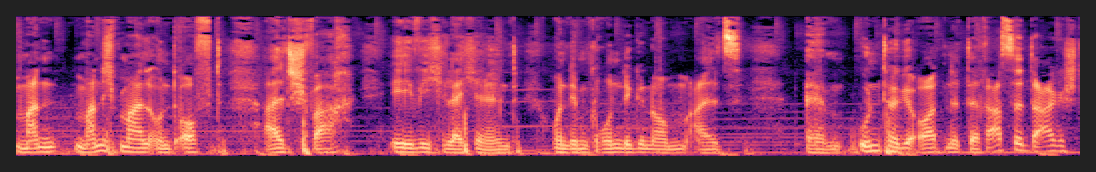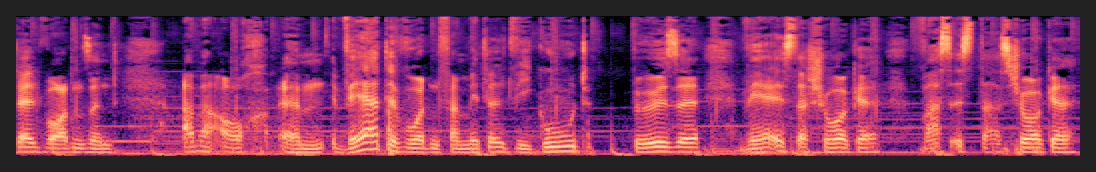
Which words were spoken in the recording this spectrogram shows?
man manchmal und oft als schwach, ewig lächelnd und im Grunde genommen als ähm, untergeordnete Rasse dargestellt worden sind, aber auch ähm, Werte wurden vermittelt wie gut, böse, wer ist der Schurke, was ist das Schurke,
